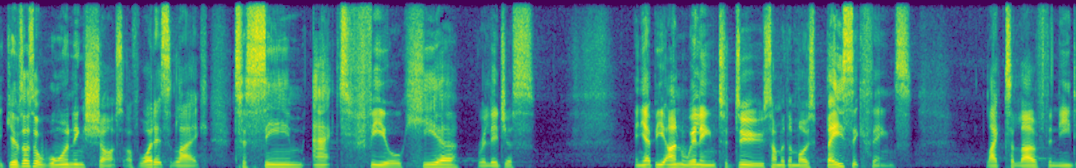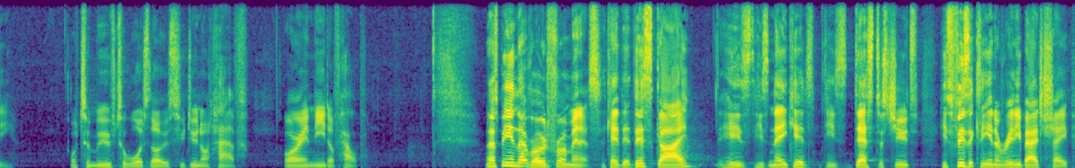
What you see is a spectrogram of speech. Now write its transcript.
It gives us a warning shot of what it's like to seem, act, feel, hear religious, and yet be unwilling to do some of the most basic things, like to love the needy or to move towards those who do not have or in need of help. Let's be in that road for a minute. Okay, this guy, he's, he's naked, he's destitute, he's physically in a really bad shape.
